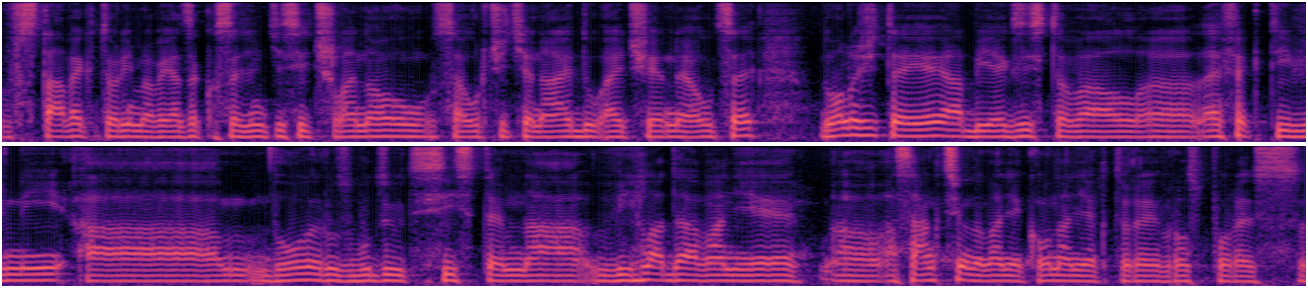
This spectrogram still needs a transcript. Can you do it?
V stave, ktorý má viac ako 7 tisíc členov, sa určite nájdú aj čierne ovce. Dôležité je, aby existoval e, efektívny a dôveru zbudzujúci systém na vyhľadávanie a sankcionovanie konania, ktoré je v rozpore s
